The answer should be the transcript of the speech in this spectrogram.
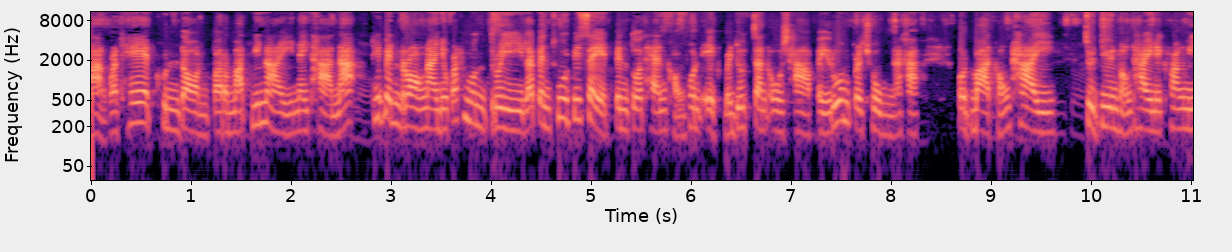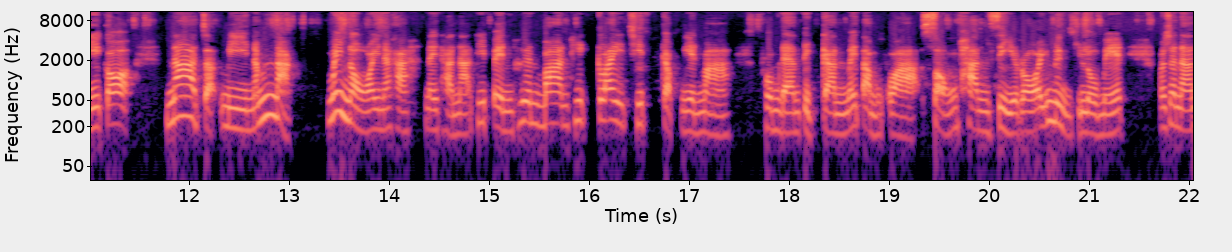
ต่างประเทศ คุณดอนปรมัตวินัยในฐานะ ที่เป็นรองนายกรัฐมนตรี และเป็นทูตพิเศษ เป็นตัวแทนของพลเอกประยุทธ์จันโอชาไปร่วมประชุมนะคะ บทบาทของไทย จุดยืนของไทยในครั้งนี้ก็น่าจะมีน้ำหนักไม่น้อยนะคะ ในฐานะที่เป็นเพื่อนบ้านที่ใกล้ชิดกับเมียนมา พรมแดนติดกันไม่ต่ำกว่า 2,401 กิโลเมตร เพราะฉะนั้น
